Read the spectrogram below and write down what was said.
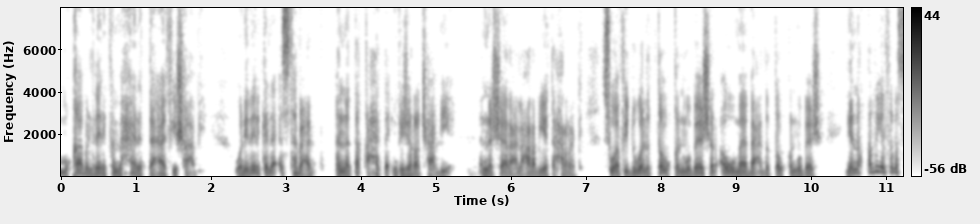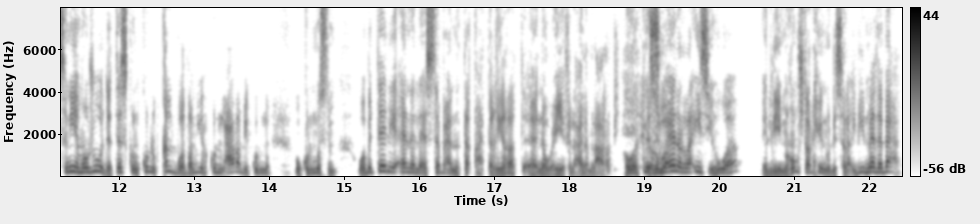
مقابل ذلك فما حالة تعافي شعبي. ولذلك لا أستبعد أن تقع حتى انفجارات شعبية أن الشارع العربي يتحرك سواء في دول الطوق المباشر أو ما بعد الطوق المباشر. لأن القضية الفلسطينية موجودة تسكن كل قلب وضمير كل عربي كل وكل مسلم. وبالتالي أنا لا أستبعد أن تقع تغييرات آه، نوعية في العالم العربي. هو السؤال الرئيسي هو اللي ما همش طرحينه الاسرائيليين ماذا بعد؟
